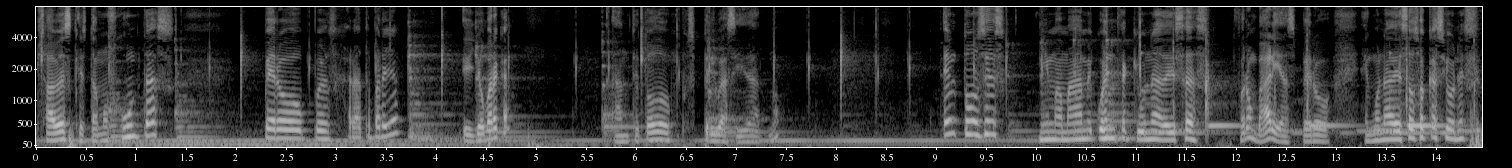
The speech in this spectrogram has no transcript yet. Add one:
sabes que estamos juntas, pero pues járate para allá y yo para acá. Ante todo, pues privacidad, ¿no? Entonces, mi mamá me cuenta que una de esas, fueron varias, pero en una de esas ocasiones,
